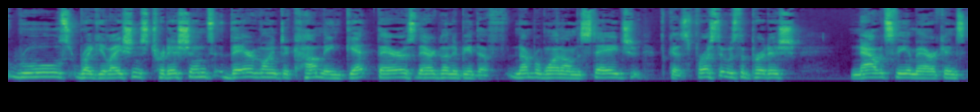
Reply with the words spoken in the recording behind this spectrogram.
rules, regulations, traditions, they're going to come and get theirs. They're going to be the f- number one on the stage because first it was the British, now it's the Americans,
